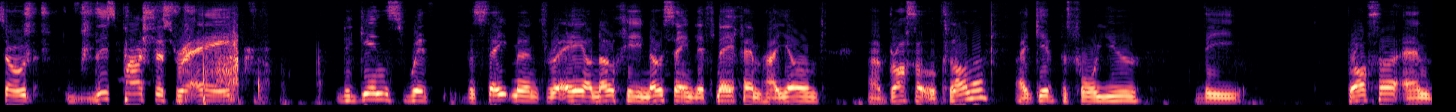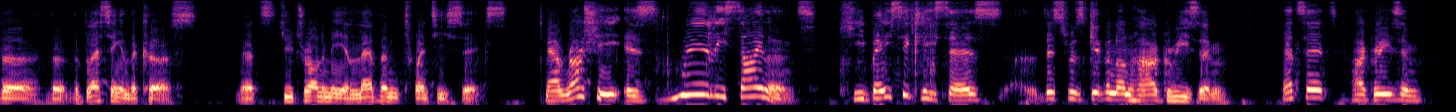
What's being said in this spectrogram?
So this Parshas Re'eh begins with the statement Re'eh Anochi Nosein Lifnechem Hayom uh, Bracha Uklala. I give before you the bracha and the, the, the blessing and the curse. That's Deuteronomy 11:26. Now Rashi is really silent. He basically says uh, this was given on Har Gerizim. That's it, Har Gerizim.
